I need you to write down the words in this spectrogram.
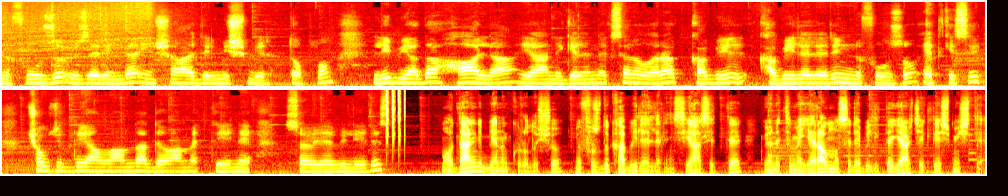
nüfuzu üzerinde inşa edilmiş bir toplum. Libya'da hala yani geleneksel olarak kabi, kabilelerin nüfuzu, etkisi çok ciddi anlamda devam ettiğini söyleyebiliriz. Modern Libya'nın kuruluşu nüfuzlu kabilelerin siyasette yönetime yer almasıyla birlikte gerçekleşmişti.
